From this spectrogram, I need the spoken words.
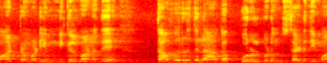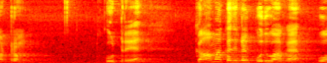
மாற்றமடையும் நிகழ்வானது தவறுதலாக பொருள்படும் சடுதி மாற்றம். கூற்று காமா கதிர்கள் பொதுவாக கோ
